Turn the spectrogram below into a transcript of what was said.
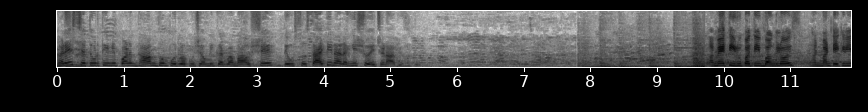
ગણેશ ચતુર્થીની પણ ધામધૂમપૂર્વક ઉજવણી કરવામાં આવશે તેવું સોસાયટીના રહીશોએ જણાવ્યું હતું. અમે તિરુપતિ બંગલોઝ હનુમાન ટેકરી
